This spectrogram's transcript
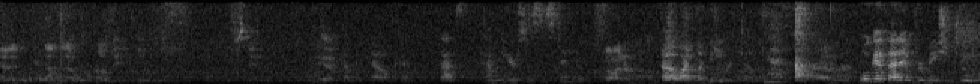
and it, and that would probably be included with the standard. Yeah. How many- oh, Okay, that's, how many years is the standard? Oh, I don't know. Oh, I much- thought you were done. I don't know. We'll get that information to you.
